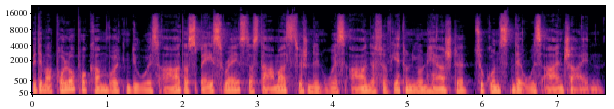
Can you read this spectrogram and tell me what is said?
Mit dem Apollo-Programm wollten die USA das Space Race, das damals zwischen den USA und der Sowjetunion herrschte, zugunsten der USA entscheiden.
